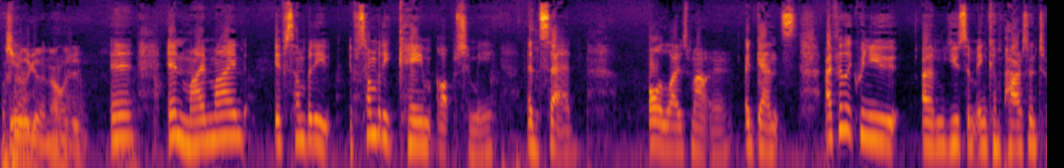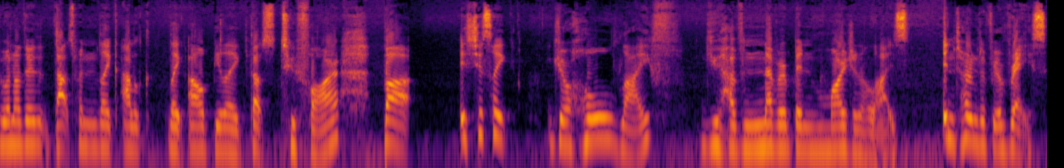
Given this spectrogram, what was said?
That's a really good analogy. in in my mind, if somebody if somebody came up to me and said, "All lives matter," against, I feel like when you um, use them in comparison to another, that's when like I'll like I'll be like, "That's too far," but it's just like your whole life you have never been marginalized in terms of your race.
